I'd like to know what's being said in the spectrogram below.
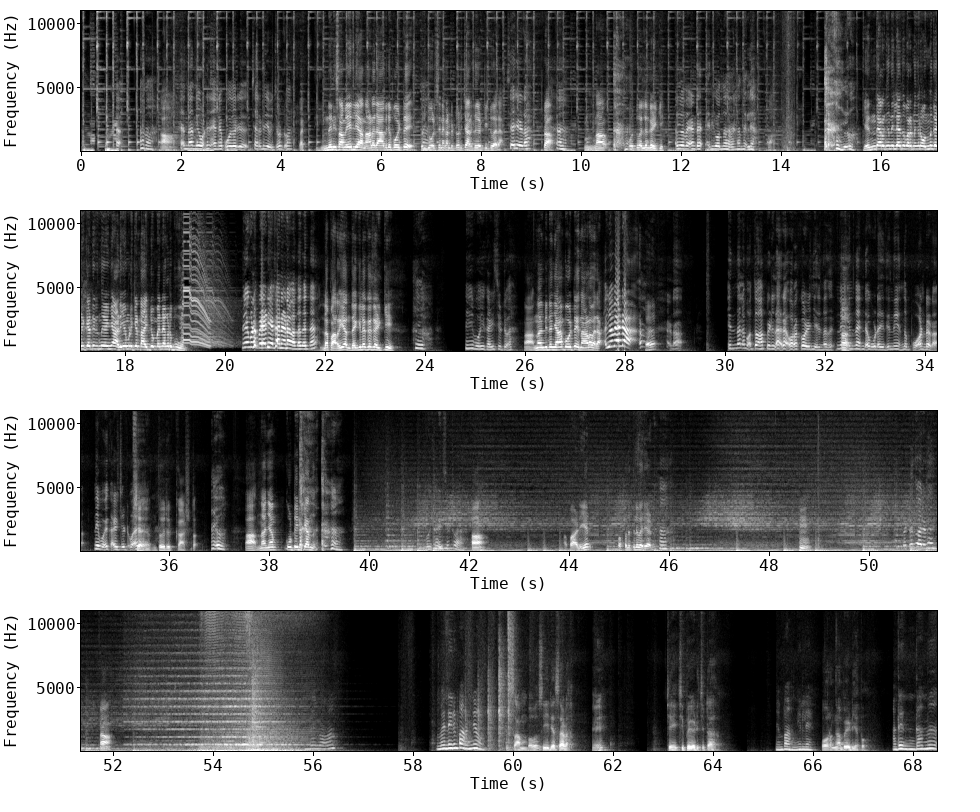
ഇന്നി ഇന്നിനി സമയമില്ല. നാളെ രാവിലെ പോയിട്ട് ഒരു ജോത്സ്യനെ കണ്ടിട്ട് ഒരു ചരട് കെട്ടിട്ട് വരാം. ശരിയടാ. എന്നാ പോയിട്ട് വല്ലതും കഴിക്ക്. അയ്യോ വേണ്ട. എനിക്കൊന്നും ഇറങ്ങുന്നില്ല. എന്തിറങ്ങുന്നില്ല എന്ന് പറഞ്ഞിങ്ങനെ ഒന്നും കഴിക്കാണ്ടിരുന്ന് കഴിഞ്ഞാൽ അളിയൻ വിളിക്കണ്ട. അതിന്റെ മുമ്പ് അങ്ങോട്ട് പോകും നീ കൂടെ പേടിയാക്കാനാണോ വന്നത് അല്ല പറയാ. എന്തെങ്കിലുമൊക്കെ കഴിക്ക്. നീ പോയി കഴിച്ചിട്ട് വാ. ആ എന്നാ പിന്നെ ഞാൻ പോയിട്ടേ നാളെ വരാം. അയ്യോ വേണ്ട. എടാ ഇന്നലെ മൊത്തം ആ പിള്ളേരെ ഉറക്കൊഴിഞ്ഞിരുന്നത്. നീ ഇന്ന് എന്റെ കൂടെ ഇരുന്ന് നീ ഇന്ന് പോണ്ടടാ. നീ പോയി കഴിച്ചിട്ട് വാ. ഛേ, എന്തൊരു കഷ്ടം. അയ്യോ. ആ എന്നാ ഞാൻ കൂട്ടിയിരിക്കാന്ന്. പോയി കഴിച്ചിട്ട് വാ. ആ. അപ്പൊ അളിയൻ സ്വപ്നത്തിൽ വരികയാണ്. ഉം. പെട്ടെന്ന് വരണേ. ആ. അമ്മ എന്തെങ്കിലും പറഞ്ഞോ? സംഭവം സീരിയസ് ആടാ. ഏ? ചേച്ചി പേടിച്ചിട്ടാ. ഞാൻ പറഞ്ഞില്ലേ? ഉറങ്ങാൻ പേടിയപ്പോ അതെന്താന്ന്?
